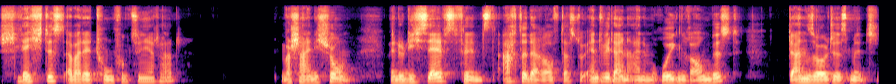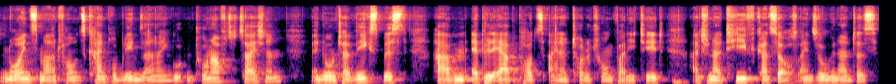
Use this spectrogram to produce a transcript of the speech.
schlecht ist, aber der Ton funktioniert hat? Wahrscheinlich schon. Wenn du dich selbst filmst, achte darauf, dass du entweder in einem ruhigen Raum bist, dann sollte es mit neuen Smartphones kein Problem sein, einen guten Ton aufzuzeichnen. Wenn du unterwegs bist, haben Apple AirPods eine tolle Tonqualität. Alternativ kannst du auch ein sogenanntes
